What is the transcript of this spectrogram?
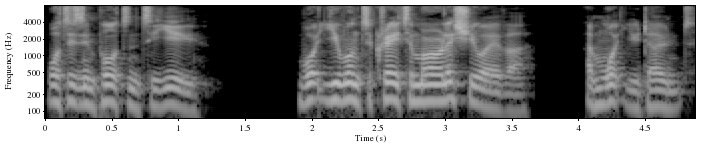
what is important to you, what you want to create a moral issue over, and what you don't.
